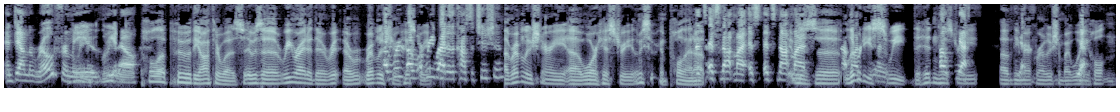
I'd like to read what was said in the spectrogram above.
and down the road from me, is, you know, pull up who the author was. It was a rewrite of the a Revolutionary a, History, a rewrite of the Constitution, a Revolutionary uh, War history. Let me see if I can pull that up. It's, it's not my. It's it's not it my. Was, uh, not Liberty is Sweet: The Hidden oh, History. Yes of the yes. American Revolution by Woody yes. Holton.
